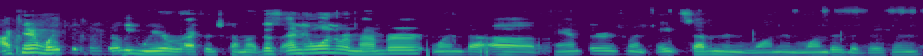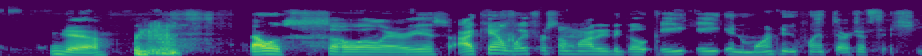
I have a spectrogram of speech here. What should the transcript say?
I can't wait till the really weird records come out. Does anyone remember when the uh, Panthers went eight, seven, and one and won their division? yeah. That was so hilarious. I can't wait for somebody to go eight, eight, and one and win their division.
